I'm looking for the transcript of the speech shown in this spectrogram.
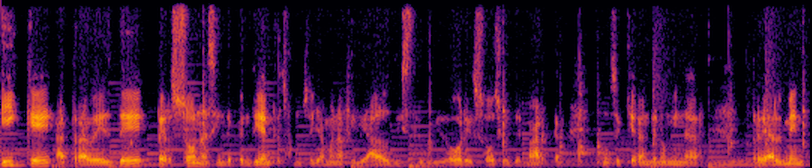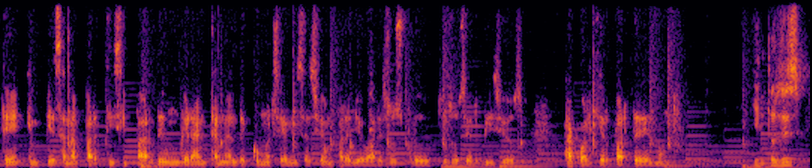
Y que a través de personas independientes, como se llaman afiliados, distribuidores, socios de marca, como se quieran denominar, realmente empiezan a participar de un gran canal de comercialización para llevar esos productos o servicios a cualquier parte del mundo. Y entonces,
